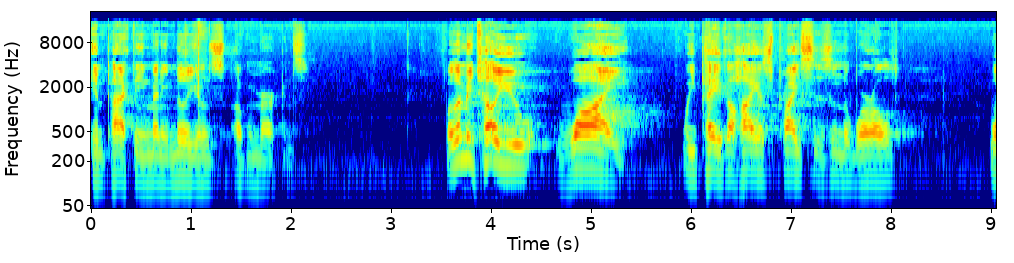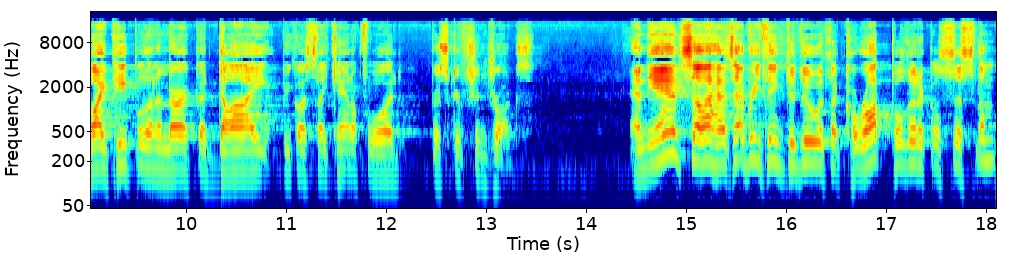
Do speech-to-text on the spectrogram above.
impacting many millions of Americans. But let me tell you why we pay the highest prices in the world, why people in America die because they can't afford prescription drugs. And the answer has everything to do with a corrupt political system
